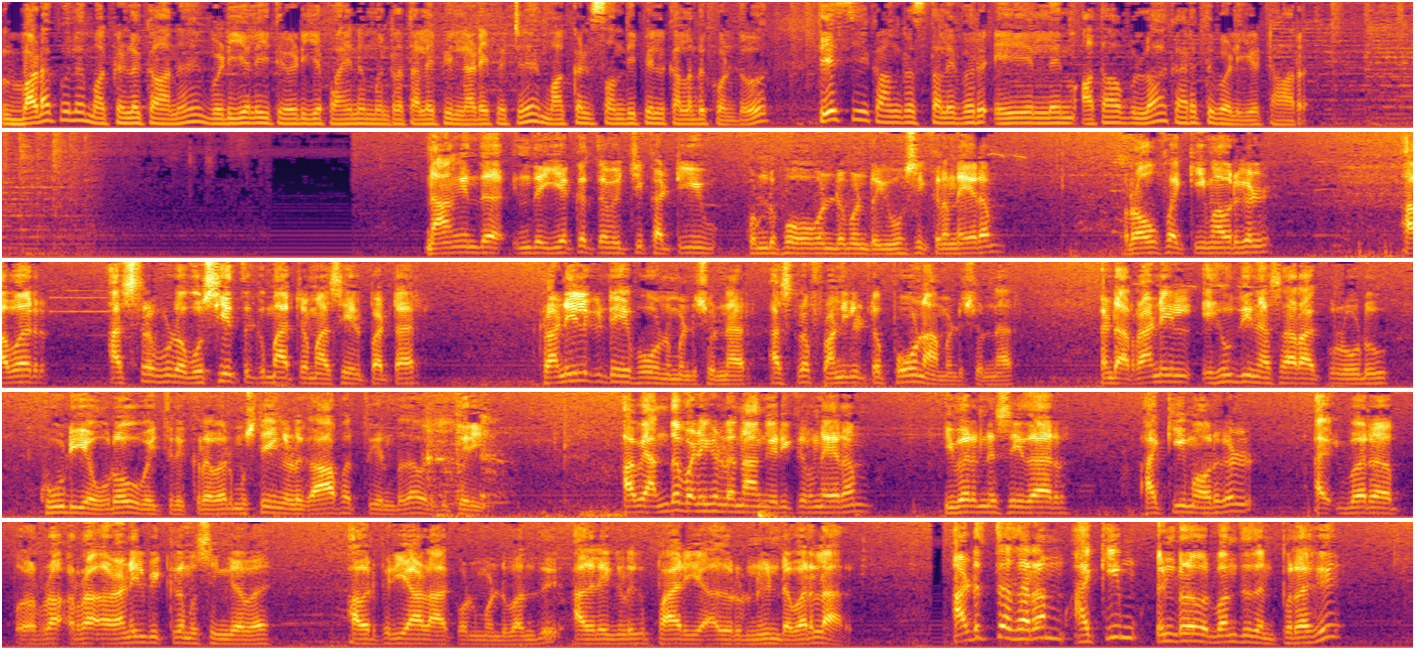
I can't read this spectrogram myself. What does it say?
வடபுல மக்களுக்கான விடியலை தேடிய பயணம் என்ற தலைப்பில் நடைபெற்ற மக்கள் சந்திப்பில் கலந்து கொண்டு தேசிய காங்கிரஸ் தலைவர் ஏ எல் எம் அதாவுல்லா கருத்து வெளியிட்டார். நாங்க இந்த இந்த இயக்கத்தை வச்சு கட்டி கொண்டு போக வேண்டும் என்று யோசிக்கிற நேரம் ரவுஃப் ஹக்கீம் அவர்கள் அவர் அஸ்ரஃபோட ஒசியத்துக்கு மாற்றமாக செயல்பட்டார். ரணில்கிட்டே போகணும் என்று சொன்னார். அஸ்ரஃப் ரணில்கிட்ட போனாம் என்று சொன்னார். ஏண்டா ரணில் எஹுதி நசாராக்களோடு கூடிய உறவு வைத்திருக்கிறவர் முஸ்லீம்களுக்கு ஆபத்து என்பது அவருக்கு தெரியும். அவை அந்த வழிகளில் நாங்க இருக்கிற நேரம் இவர் என்ன செய்தார்? ஹக்கீம் அவர்கள் இவர இவரை ர- ர- ரணில் விக்ரமசிங்கவை அவர் பெரிய ஆளாக கொண்டு கொண்டு வந்து அதில் எங்களுக்கு பாரிய அது ஒரு நீண்ட வரலாறு. அடுத்த தரம் ஹக்கீம் என்றவர் வந்ததன் பிறகு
